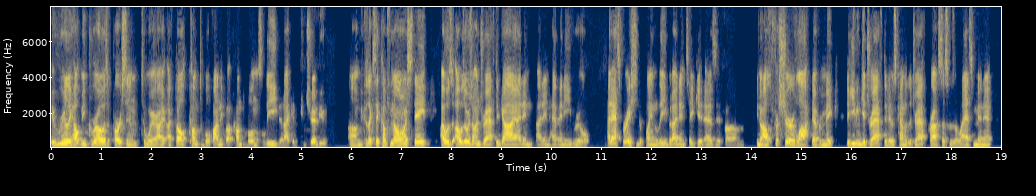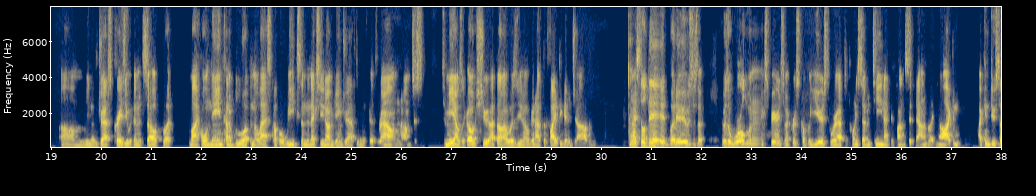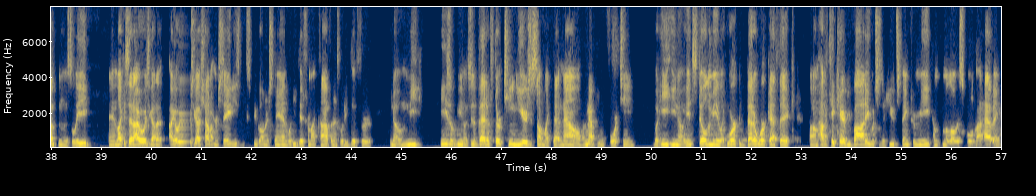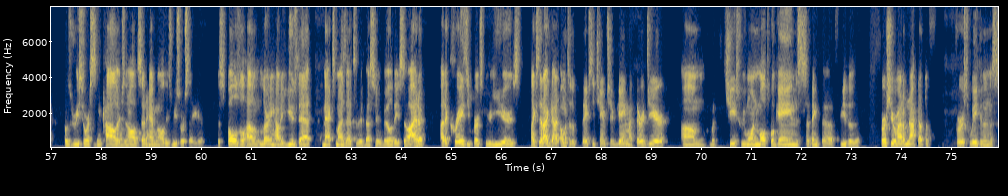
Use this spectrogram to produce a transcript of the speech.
it really helped me grow as a person to where I, I, felt comfortable, finally felt comfortable in this league that I could contribute. Um, because like I said, come from Illinois State, I was I was always an undrafted guy. I didn't I didn't have any real I had aspiration to play in the league, but I didn't take it as if um, you know I was for sure locked to ever make to even get drafted. It was kind of the draft process was the last minute. Um, you know the draft's crazy within itself, but my whole name kind of blew up in the last couple of weeks, and the next thing you know I'm getting drafted in the fifth round, and I'm just to me, I was like, oh shoot, I thought I was, you know, gonna have to fight to get a job, and and I still did, but it was just a it was a whirlwind experience in my first couple years. To where after 2017, I could finally sit down and be like, no, I can I can do something in this league. And like I said, I always got to I always got to shout out Marcedes because people understand what he did for my confidence, what he did for you know me. He's a you know he's a vet of 13 years or something like that now. I'm not even 14, but he, you know, he instilled in me like work, better work ethic, um, how to take care of your body, which is a huge thing for me coming from a lower school, not having those resources in college, and all of a sudden having all these resources at your disposal, how learning how to use that, maximize that to the best of your ability. So I had a I had a crazy first three years. Like I said, I got I went to the AFC Championship game my third year um, with the Chiefs. We won multiple games. I think the either the first year we might have knocked out the first week, and then the,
